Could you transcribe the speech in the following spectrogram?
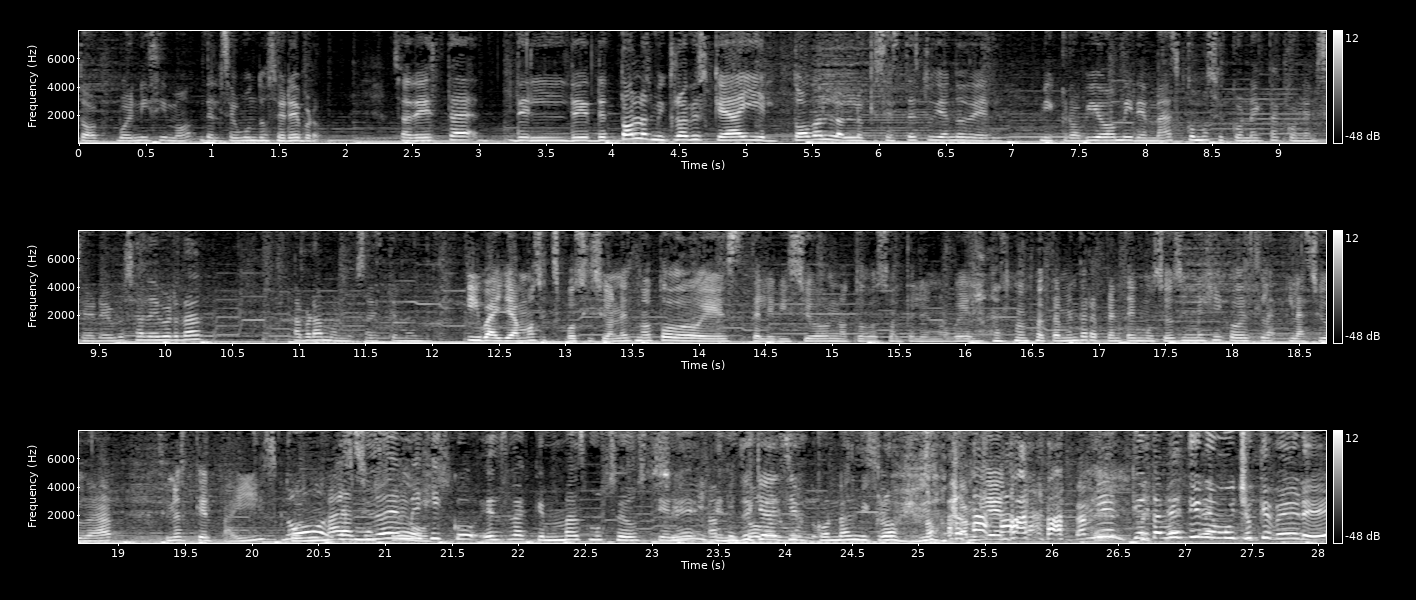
Talk buenísimo del segundo cerebro. Sea, de, esta, de, todos los microbios que hay, y todo lo, lo que se está estudiando del microbioma y demás, cómo se conecta con el cerebro. O sea, de verdad, abrámonos a este mundo. Y vayamos a exposiciones, no todo es televisión, no todo son telenovelas, también de repente hay museos y México es la, ciudad, si no es que el país no, con más la Ciudad de México es la que más museos tiene. Sí, pensé que decir con más microbios. No, también, también. Que también tiene mucho que ver, ¿eh?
